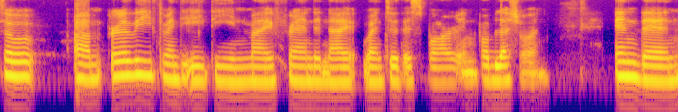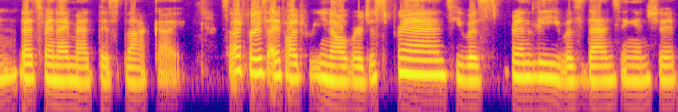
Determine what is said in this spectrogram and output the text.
So, um, early 2018, my friend and I went to this bar in Poblacion. And then that's when I met this black guy. So at first I thought, you know, we're just friends. He was friendly, he was dancing and shit.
